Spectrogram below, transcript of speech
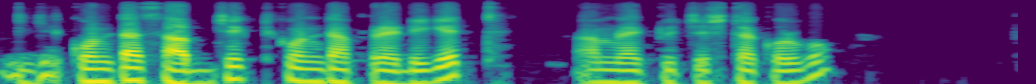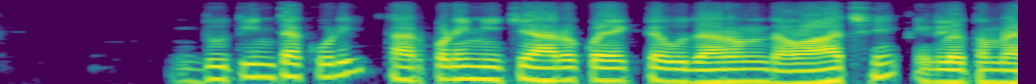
যে কোনটা সাবজেক্ট কোনটা প্রেডিকেট আমরা একটু চেষ্টা করব। দু তিনটা করি, তারপরে নিচে আরও কয়েকটা উদাহরণ দেওয়া আছে, এগুলো তোমরা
